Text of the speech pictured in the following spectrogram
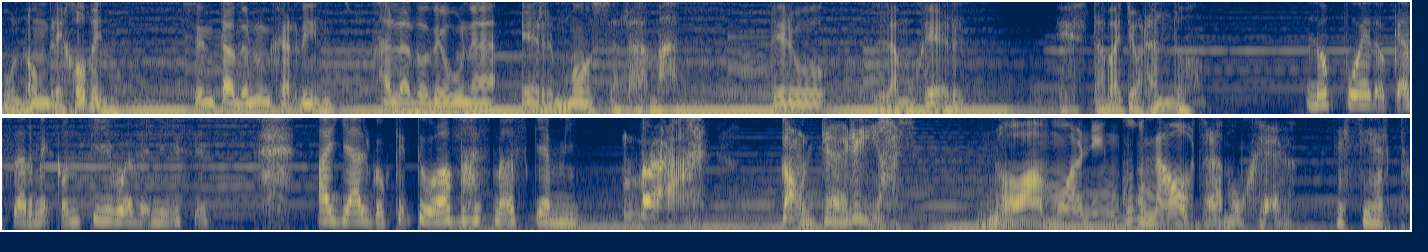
un hombre joven, sentado en un jardín al lado de una hermosa dama. Pero la mujer estaba llorando. No puedo casarme contigo, Denise. Hay algo que tú amas más que a mí. ¡Bah! ¡Tonterías! No amo a ninguna otra mujer. Es cierto.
